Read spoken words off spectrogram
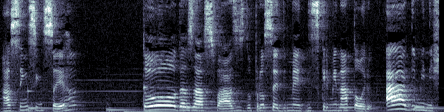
Assim se encerra todas as fases do procedimento discriminatório administrativo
